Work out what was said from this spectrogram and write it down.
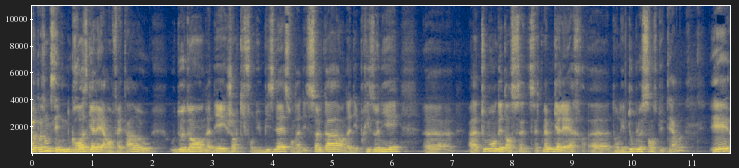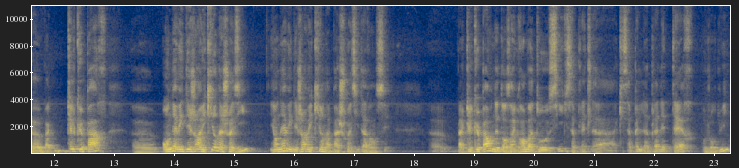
l'impression que c'est une grosse galère, en fait, hein, où, où, dedans, on a des gens qui font du business, on a des soldats, on a des prisonniers. Euh, tout le monde est dans cette, même galère, euh, dans les doubles sens du terme. Et euh, bah, quelque part, euh, on est avec des gens avec qui on a choisi, et on est avec des gens avec qui on n'a pas choisi d'avancer. Bah, quelque part, on est dans un grand bateau aussi qui s'appelle la, planète Terre aujourd'hui.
